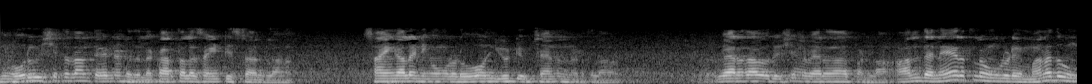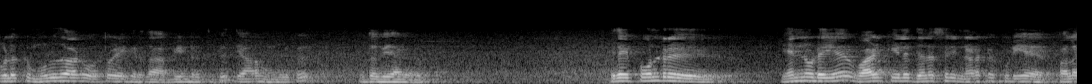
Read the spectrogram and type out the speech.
நீங்கள் ஒரு விஷயத்தை தான் தேடினதில்லை. கார்த்தால சயின்டிஸ்டாக இருக்கலாம். சாயங்காலம் நீங்கள் உங்களோட ஓன் யூடியூப் சேனல் நடத்தலாம். வேறு ஏதாவது ஒரு விஷயங்கள் வேறு ஏதாவது பண்ணலாம். அந்த நேரத்தில் உங்களுடைய மனது உங்களுக்கு முழுதாக ஒத்துழைக்கிறதா அப்படின்றதுக்கு தியானம் உங்களுக்கு உதவியாக இருக்கும். இதை போன்று என்னுடைய வாழ்க்கையில் தினசரி நடக்கக்கூடிய பல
